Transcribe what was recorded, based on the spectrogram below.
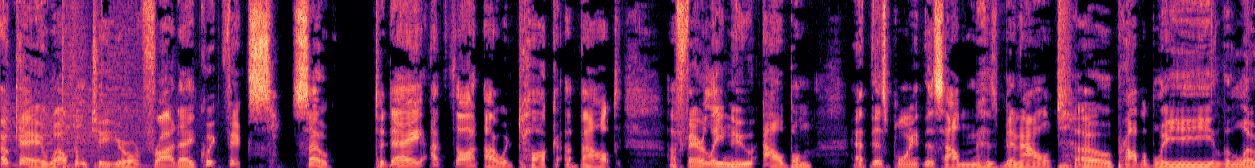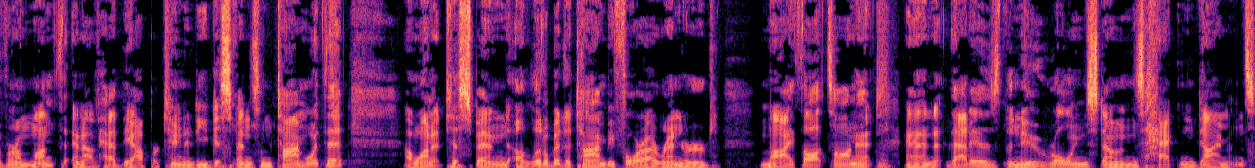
Okay, welcome to your Friday Quick Fix. So, today I thought I would talk about a fairly new album. At this point, this album has been out, oh, probably a little over a month, and I've had the opportunity to spend some time with it. I wanted to spend a little bit of time before I rendered my thoughts on it, and that is the new Rolling Stones Hackney Diamonds.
